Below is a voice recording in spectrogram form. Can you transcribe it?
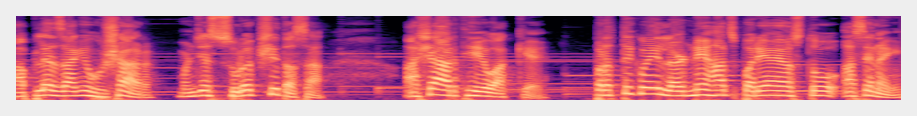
आपल्या जागी हुशार म्हणजे सुरक्षित असा. अशा अर्थी हे वाक्य आहे. प्रत्येक वेळी लढणे हाच पर्याय असतो असे नाही.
